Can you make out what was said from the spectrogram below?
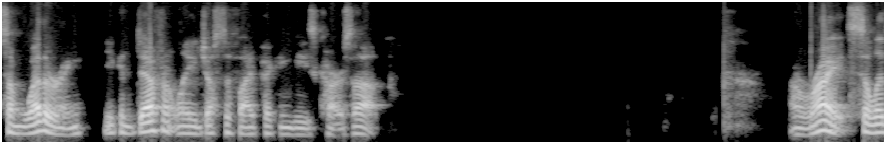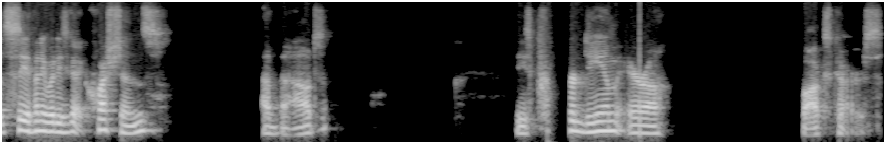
some weathering, you can definitely justify picking these cars up. All right, so let's see if anybody's got questions about these per diem era boxcars.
